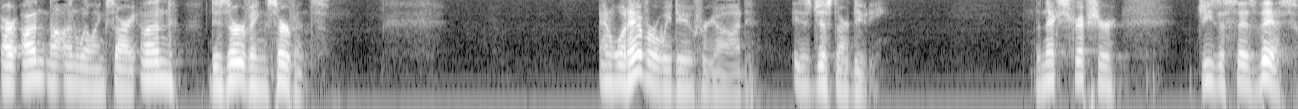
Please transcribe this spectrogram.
or un, not unwilling, sorry, undeserving servants. And whatever we do for God is just our duty. The next scripture Jesus says this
